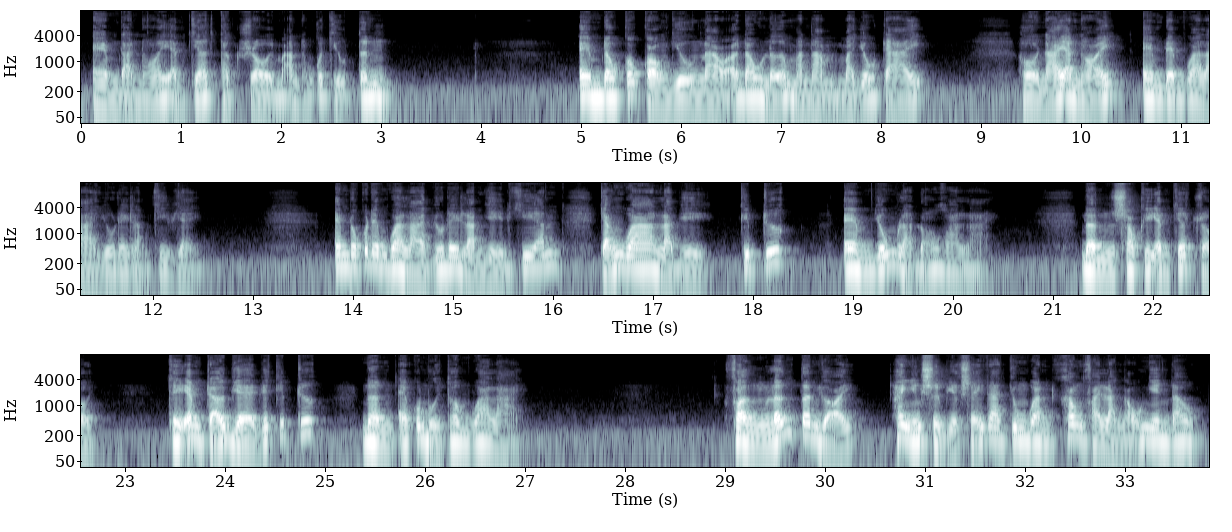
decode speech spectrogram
Em đã nói em chết thật rồi mà anh không có chịu tin. Em đâu có còn giường nào ở đâu nữa mà nằm mà vô trại. Hồi nãy anh hỏi em đem qua lại vô đây làm chi vậy? Em đâu có đem qua lại vô đây làm gì chi anh? Chẳng qua là gì kiếp trước em vốn là đó qua lại. Nên sau khi em chết rồi thì em trở về với kiếp trước nên em có mùi thơm qua lại. Phần lớn tên gọi hay những sự việc xảy ra chung quanh không phải là ngẫu nhiên đâu,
